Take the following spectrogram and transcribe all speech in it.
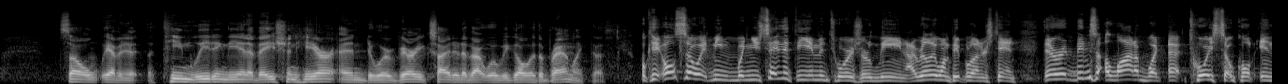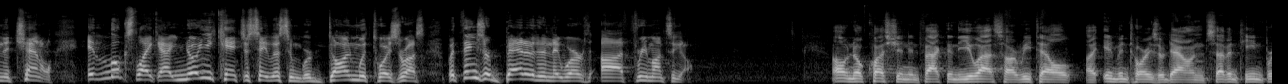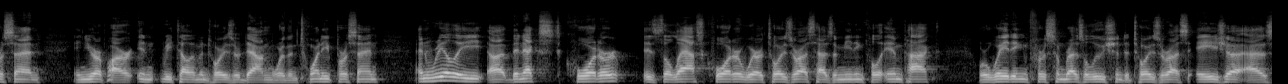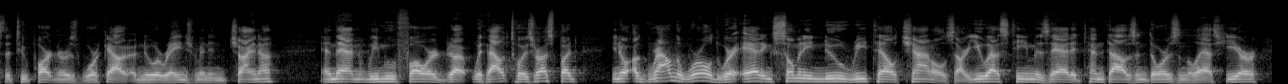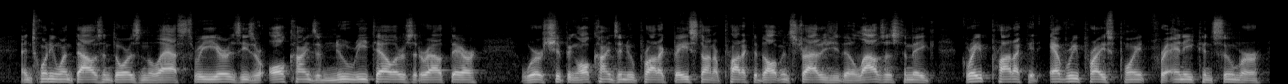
So we have a, a team leading the innovation here, and we're very excited about where we go with a brand like this. Okay, also, I mean, when you say that the inventories are lean, I really want people to understand there have been a lot of what uh, toys so called in the channel. It looks like, I know you can't just say, listen, we're done with Toys R Us, but things are better than they were uh, three months ago. Oh, no question. In fact, in the U.S., our retail uh, inventories are down 17%. In Europe, our in- retail inventories are down more than 20%. And really, uh, the next quarter is the last quarter where Toys R Us has a meaningful impact We're waiting for some resolution to Toys R Us Asia as the two partners work out a new arrangement in China. And then we move forward uh, without Toys R Us. But you know, around the world, we're adding so many new retail channels. Our U.S. team has added 10,000 doors in the last year and 21,000 doors in the last three years. These are all kinds of new retailers that are out there. We're shipping all kinds of new product based on a product development strategy that allows us to make great product at every price point for any consumer.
